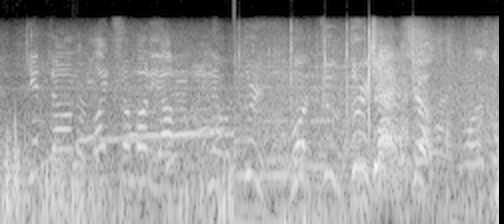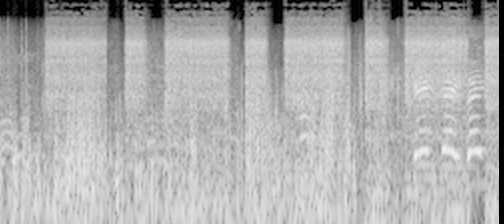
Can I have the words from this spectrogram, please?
up, get down there, light somebody up, and then we're three, one, two, three, jack jump. Baby.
